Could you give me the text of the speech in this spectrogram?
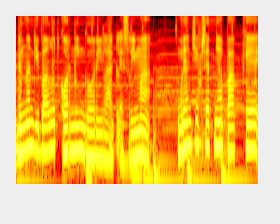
dengan dibalut Corning Gorilla Glass 5 Kemudian chipsetnya pakai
